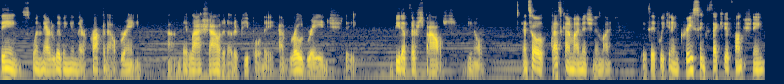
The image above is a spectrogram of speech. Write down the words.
things when they're living in their crocodile brain. Um, they lash out at other people. They have road rage. They beat up their spouse. You know, and so that's kind of my mission in life. Is if we can increase executive functioning,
